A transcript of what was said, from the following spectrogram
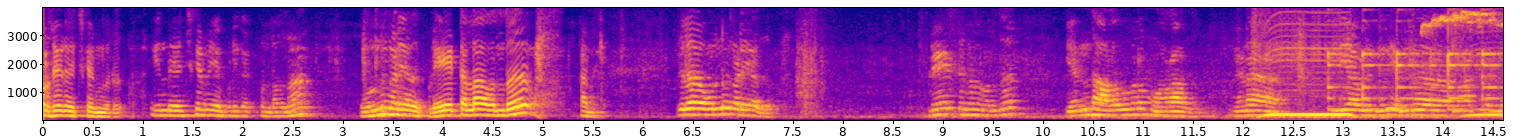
ஒரு சைடு ஹெச் கம்மி வரும். இந்த ஹெச் கம்மி எப்படி கட் பண்ணுறதுன்னா ஒன்றும் கிடையாது. பிளேட்டெல்லாம் வந்து இதில் ஒன்றும் கிடையாது. பிளேட்டுகள் வந்து எந்த அளவுகளும் வராது. ஏன்னா இந்தியாவிலும் எந்த நாட்டில்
